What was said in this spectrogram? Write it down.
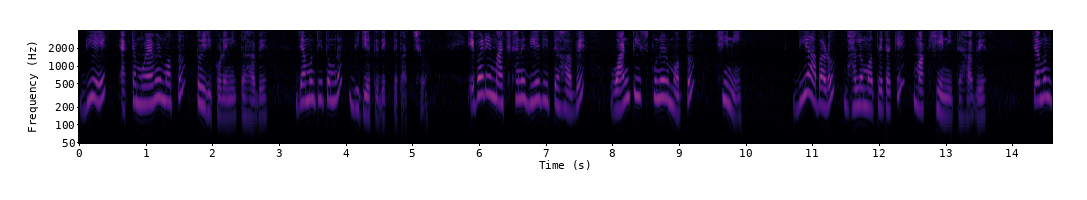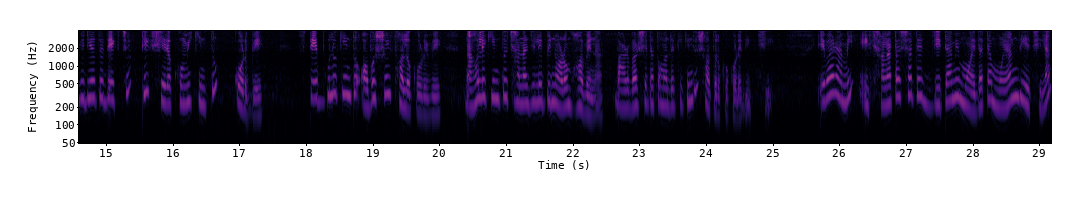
দিয়ে একটা ময়ামের মতো তৈরি করে নিতে হবে, যেমনটি তোমরা ভিডিওতে দেখতে পাচ্ছ। এবার এর মাঝখানে দিয়ে দিতে হবে ওয়ান স্পুনের মতো চিনি। দিয়ে আবারও ভালো মতো এটাকে মাখিয়ে নিতে হবে। যেমন ভিডিওতে দেখছ, ঠিক সেরকমই কিন্তু করবে। স্টেপগুলো কিন্তু অবশ্যই ফলো করবে না হলে কিন্তু ছানা জিলিপি নরম হবে না। বারবার সেটা তোমাদেরকে কিন্তু সতর্ক করে দিচ্ছি। এবার আমি এই ছানাটার সাথে যেটা আমি ময়দাটা ময়ান দিয়েছিলাম,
